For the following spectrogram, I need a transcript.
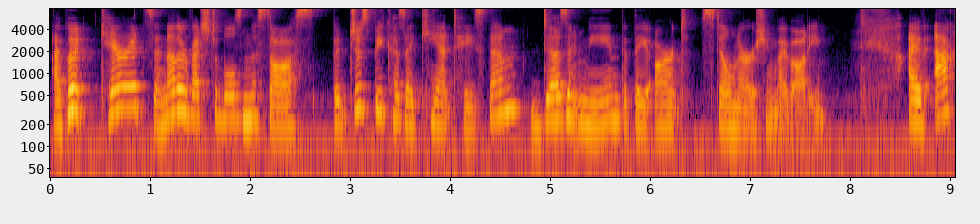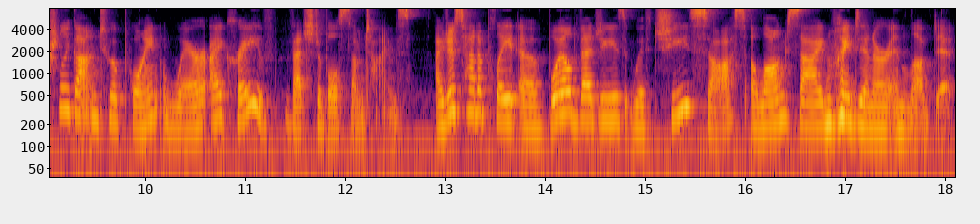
I put carrots and other vegetables in the sauce, but just because I can't taste them doesn't mean that they aren't still nourishing my body. I've actually gotten to a point where I crave vegetables sometimes. I just had a plate of boiled veggies with cheese sauce alongside my dinner and loved it.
